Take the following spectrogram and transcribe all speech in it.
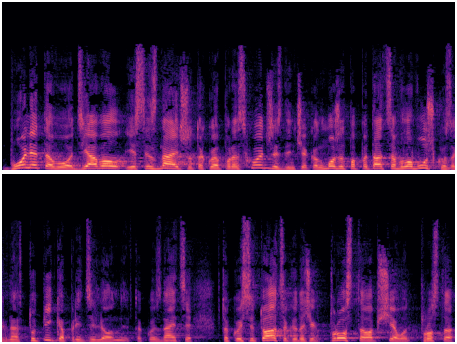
более того, дьявол, если знает, что такое происходит в жизни человека, он может попытаться в ловушку загнать, в тупик определенный, в такую, знаете, в такую ситуацию, когда человек просто вообще, вот просто,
